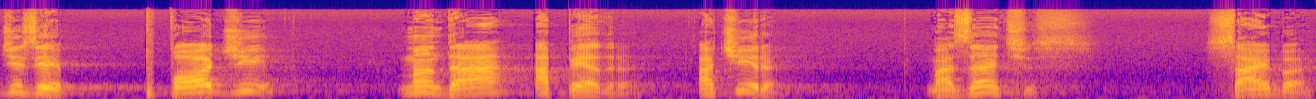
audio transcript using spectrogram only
dizer, pode mandar a pedra, atira. Mas antes, saiba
